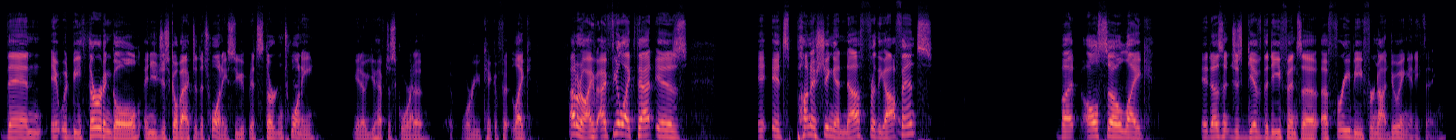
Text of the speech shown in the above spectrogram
then it would be third and goal, and you just go back to the twenty. So you, it's third and twenty. You know, you have to score to, or you kick a fit. Like I don't know. I, I feel like that is, it, it's punishing enough for the offense, but also like it doesn't just give the defense a, a freebie for not doing anything.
